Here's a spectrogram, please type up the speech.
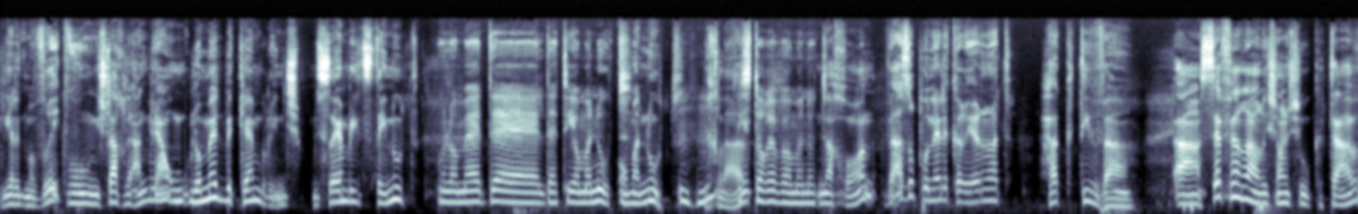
בילד מבריק, והוא נשלח לאנגליה, הוא לומד בקמברינג', מסיים בהצטיינות. הוא לומד, אה, לדעתי, אומנות. אומנות, mm-hmm. בכלל. היסטוריה ואומנות. נכון, ואז הוא פונה לקריירת הכתיבה. הספר הראשון שהוא כתב,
